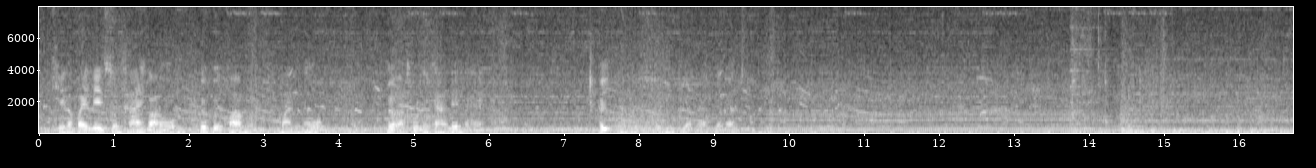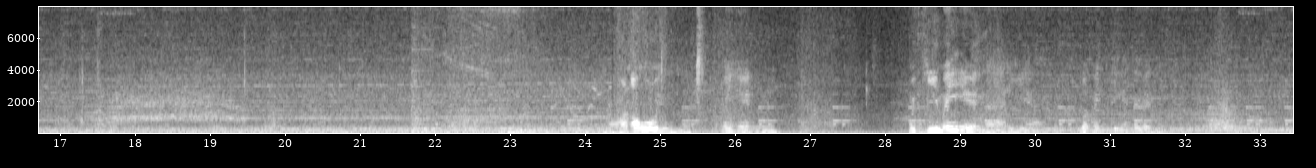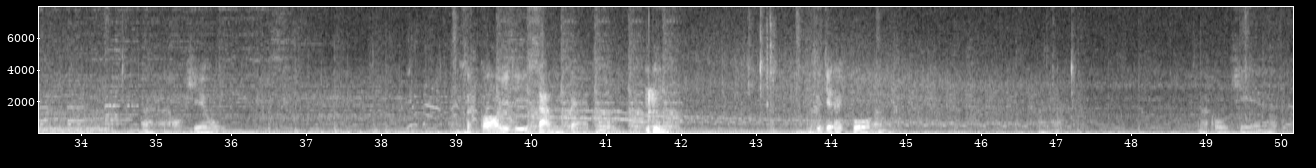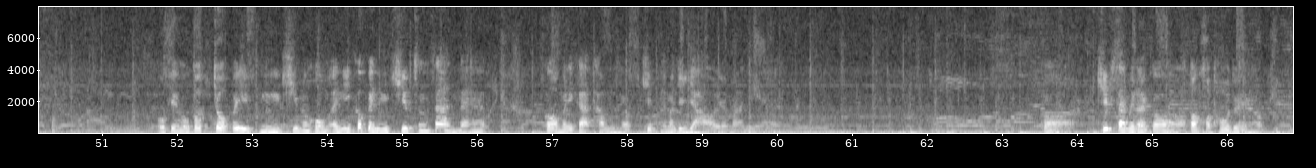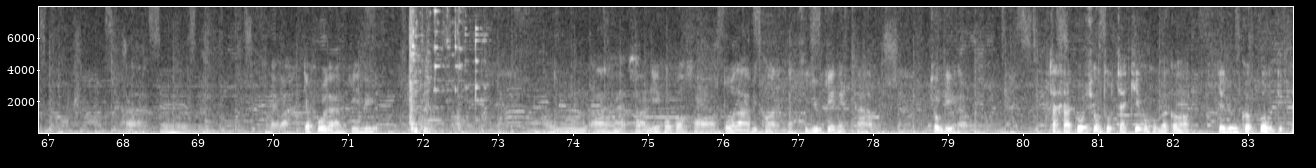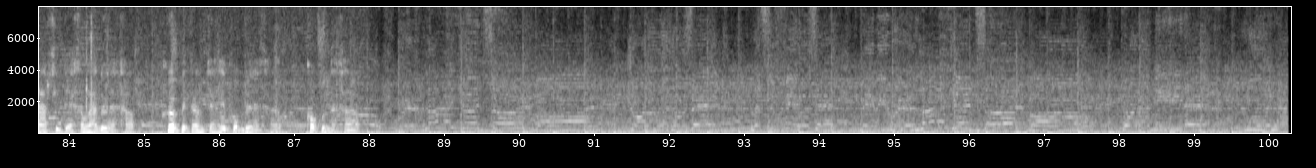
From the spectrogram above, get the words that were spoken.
โอเคเราไปเล่นส่วนท่าดีกว่าครับผมเพื่อเพื่อความมันนะครับผมเพื่ออัตรรสในการเล่นนะฮะเฮ้ย เดี๋ยวนะเดี๋ยวนะอ๋อโอ้ยไม่เห็น เมื่อกี้ไม่เห็นน่ะไอ้เหี้ยรถไม่เตี้ยเลยอ่าโอเคผม สกอร์อยู่ที่สามแปดครับผมก็คือจะได้โกมั้งโอเคนะฮะโอเคผมก็จบไปอีกหนึ่งคลิปนะผม อันนี้ก็เป็นคลิปสั้นๆนะฮะ ก็ไม่ได้กะทำแบบคลิปให้มันยาวๆอะไรประมาณนี้ฮะก็คลิปสั้นไปหน่อยก็ต้องขอโทษด้วยนะครับ อะไรวะ จะพูดแล้วเมื่อกี้ลืมอืมอ่าฮะสำหรับวันนี้ผมก็ขอตัวลาไปก่อนครับที่ยูเกนเนสไทม์โชคดีครับ ถ้าหากผู้ชมถูกใจคลิปของผมแล้วก็อย่าลืมกดปุ่มติดตามสีแดงข้างล่างด้วยนะครับ เพื่อเป็นกำลังใจให้ผมด้วยนะครับ ขอบคุณนะครับ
